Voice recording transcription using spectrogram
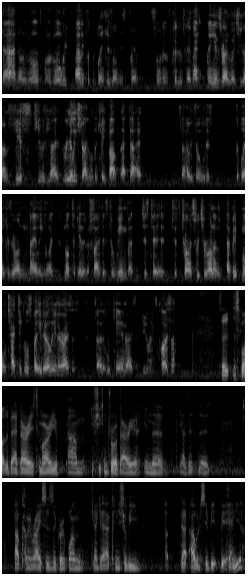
No, not at all, not at all. We only put the blinkers on this prep, sort of because of her Magic Millions run when she ran fifth. She was, you know, really struggled to keep up that day. So we thought, well, just the blinkers are on mainly like not to get her to focus to win, but just to, to try and switch her on a, a bit more tactical speed early in her races, so that we can race a few lengths closer. So despite the bad barriers tomorrow, you, um, if she can draw a barrier in the you know the, the upcoming races, the Group One JJ Atkins, she'll be uh, I would say a bit bit handier.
